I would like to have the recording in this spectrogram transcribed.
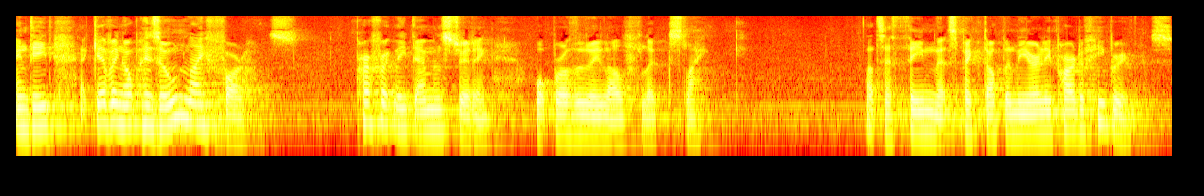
indeed, giving up his own life for us, perfectly demonstrating what brotherly love looks like. That's a theme that's picked up in the early part of Hebrews.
